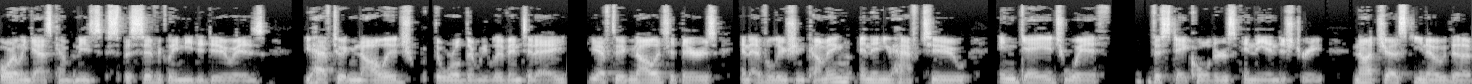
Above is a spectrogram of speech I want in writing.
oil and gas companies specifically need to do is you have to acknowledge the world that we live in today. You have to acknowledge that there's an evolution coming, and then you have to engage with the stakeholders in the industry, not just you know the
